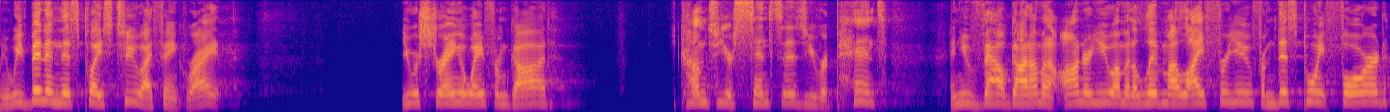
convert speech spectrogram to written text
I mean, we've been in this place too, I think, right? You were straying away from God. You come to your senses, you repent, and you vow, God, I'm going to honor you. I'm going to live my life for you from this point forward.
